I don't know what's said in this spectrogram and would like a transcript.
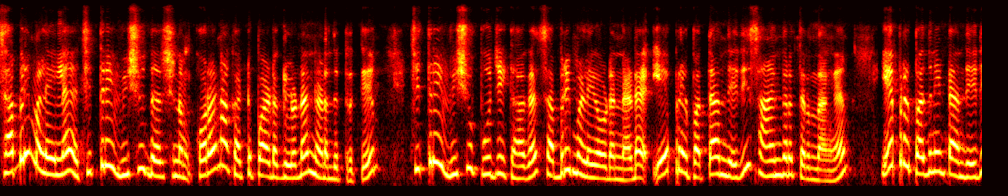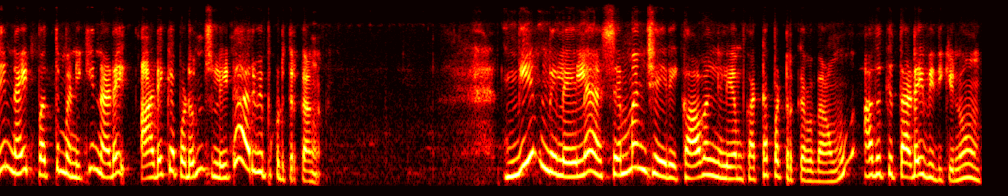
சபரிமலையில் சித்திரை விஷு தரிசனம் கொரோனா கட்டுப்பாடுகளுடன் நடந்துட்டு இருக்கு சித்திரை விஷு பூஜைக்காக சபரிமலையோட நட ஏப்ரல் பத்தாம் தேதி சாயந்தரம் திறந்தாங்க. ஏப்ரல் பதினெட்டாம் தேதி நைட் பத்து மணிக்கு நடை அடைக்கப்படும் சொல்லிட்டு அறிவிப்பு கொடுத்துருக்காங்க. நீர்நிலையில செம்மஞ்சேரி காவல் நிலையம் கட்டப்பட்டிருக்கிறதாவும் அதுக்கு தடை விதிக்கணும்.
